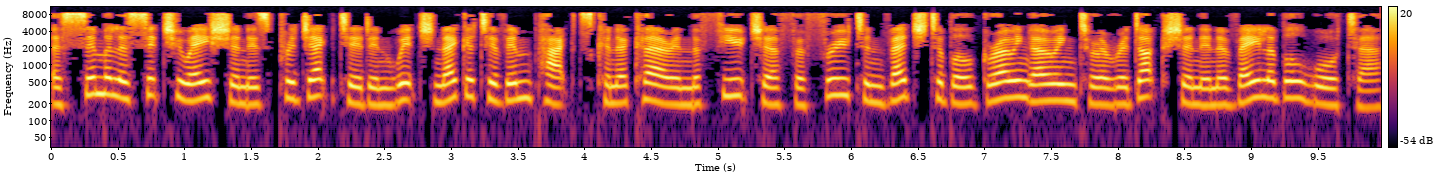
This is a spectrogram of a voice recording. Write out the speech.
a similar situation is projected in which negative impacts can occur in the future for fruit and vegetable growing owing to a reduction in available water.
